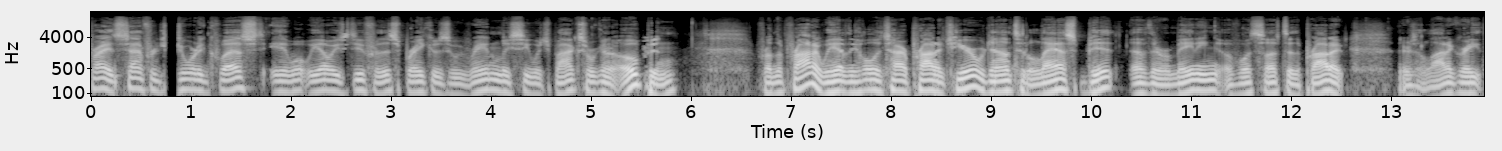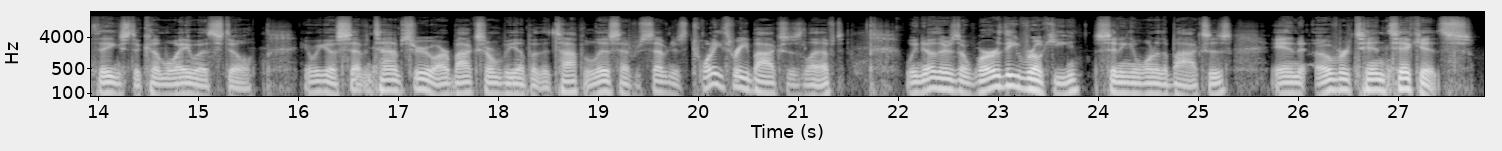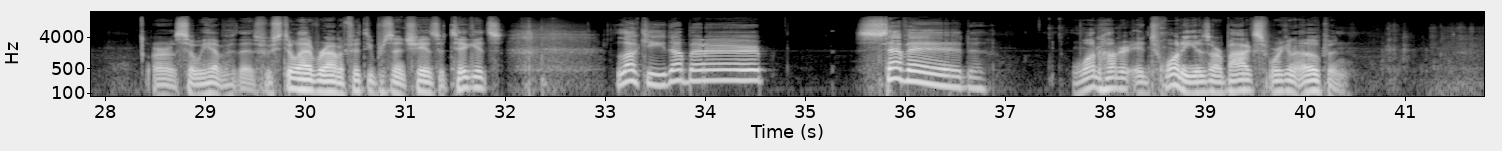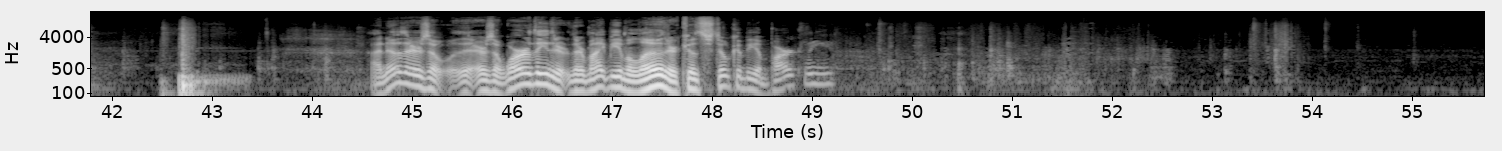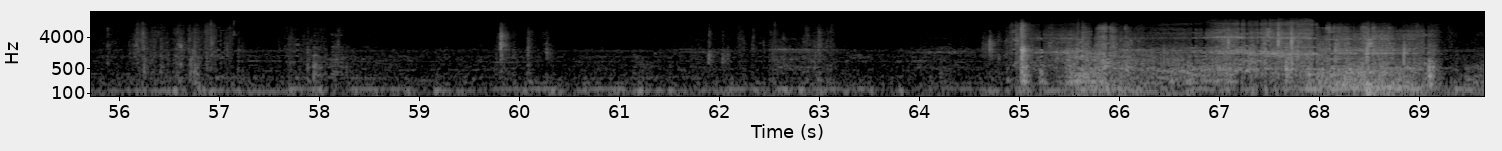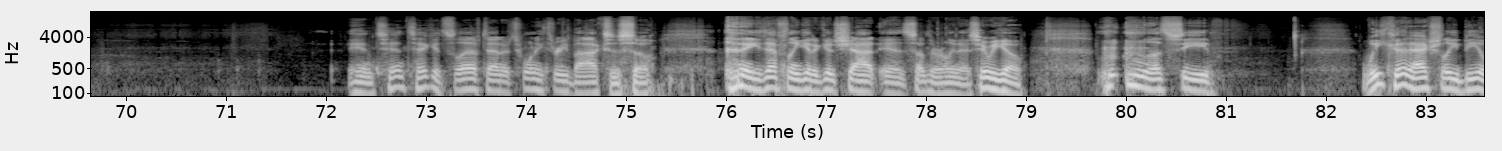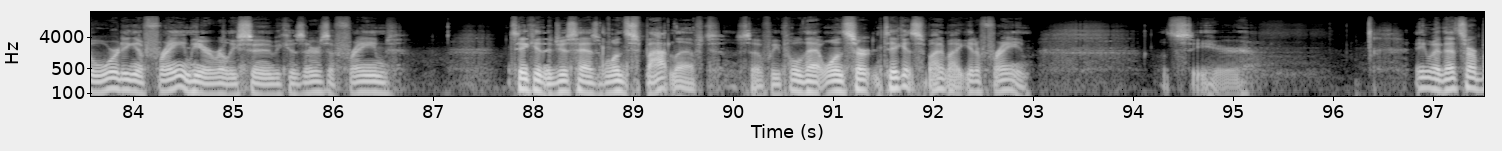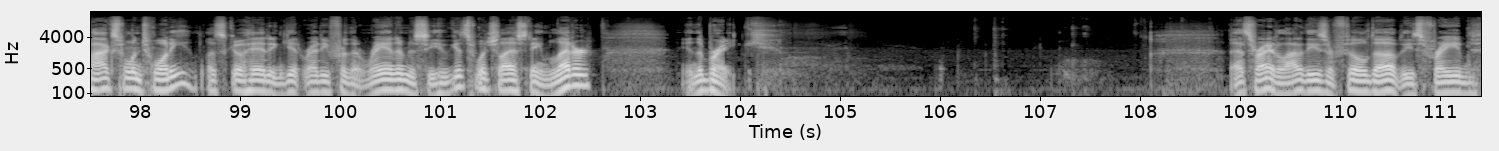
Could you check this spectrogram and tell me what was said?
right, it's time for Jordan Quest. And what we always do for this break is we randomly see which box we're going to open from the product. We have the whole entire product here. We're down to the last bit of the remaining of what's left of the product. There's a lot of great things to come away with still. Here we go, seven times through. Our box number will be up at the top of the list after seven. There's 23 boxes left. We know there's a Worthy rookie sitting in one of the boxes and over 10 tickets. Or so we have this. We still have around a 50% chance of tickets. Lucky number seven. 120 is our box we're going to open. I know there's a there's a Worthy there there might be a Malone there could still could be a Barkley and 10 tickets left out of 23 boxes. So you definitely get a good shot at something really nice. Here we go. Let's see. We could actually be awarding a frame here really soon because there's a framed ticket that just has one spot left. So if we pull that one certain ticket, somebody might get a frame. Let's see here. Anyway, that's our box 120. Let's go ahead and get ready for the random to see who gets which last name letter in the break. That's right. A lot of these are filled up. These framed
